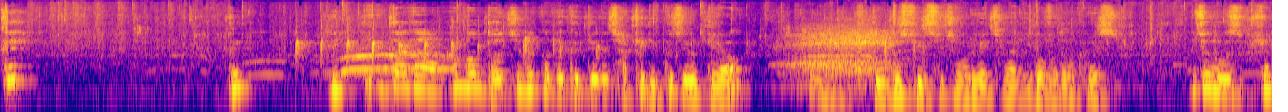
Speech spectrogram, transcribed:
끝. 끝. 이, 이따가 한 번 더 찍을 건데 그때는 자켓 입고 찍을게요. 네. 입을 수 있을지 모르겠지만 입어보도록 하겠습니다. 이쪽으로 오십시오.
